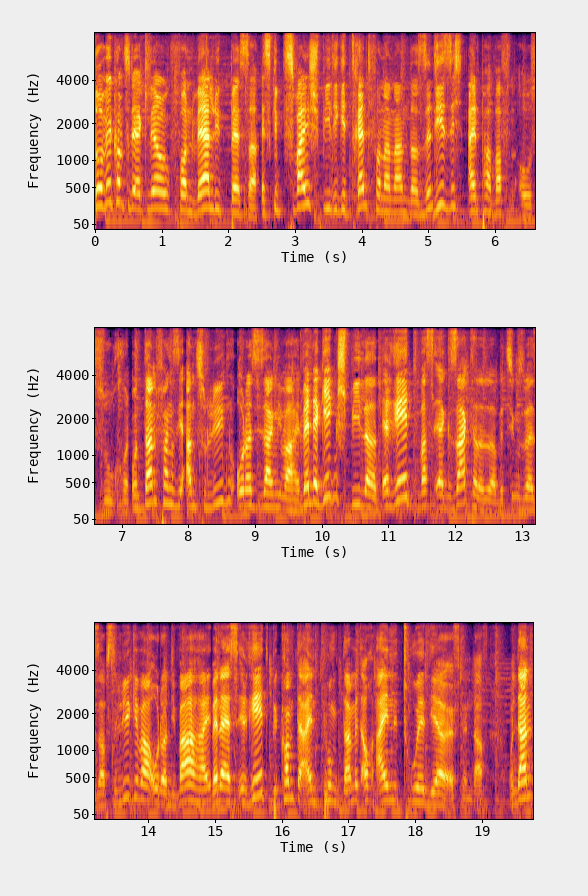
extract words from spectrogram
So, willkommen zu der Erklärung von Wer lügt besser. Es gibt zwei Spiele, die getrennt voneinander sind, die sich ein paar Waffen aussuchen. Und dann fangen sie an zu lügen oder sie sagen die Wahrheit. Wenn der Gegenspieler errät, was er gesagt hat, oder beziehungsweise ob es eine Lüge war oder die Wahrheit, wenn er es errät, bekommt er einen Punkt, damit auch eine Truhe, die er öffnen darf. Und dann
